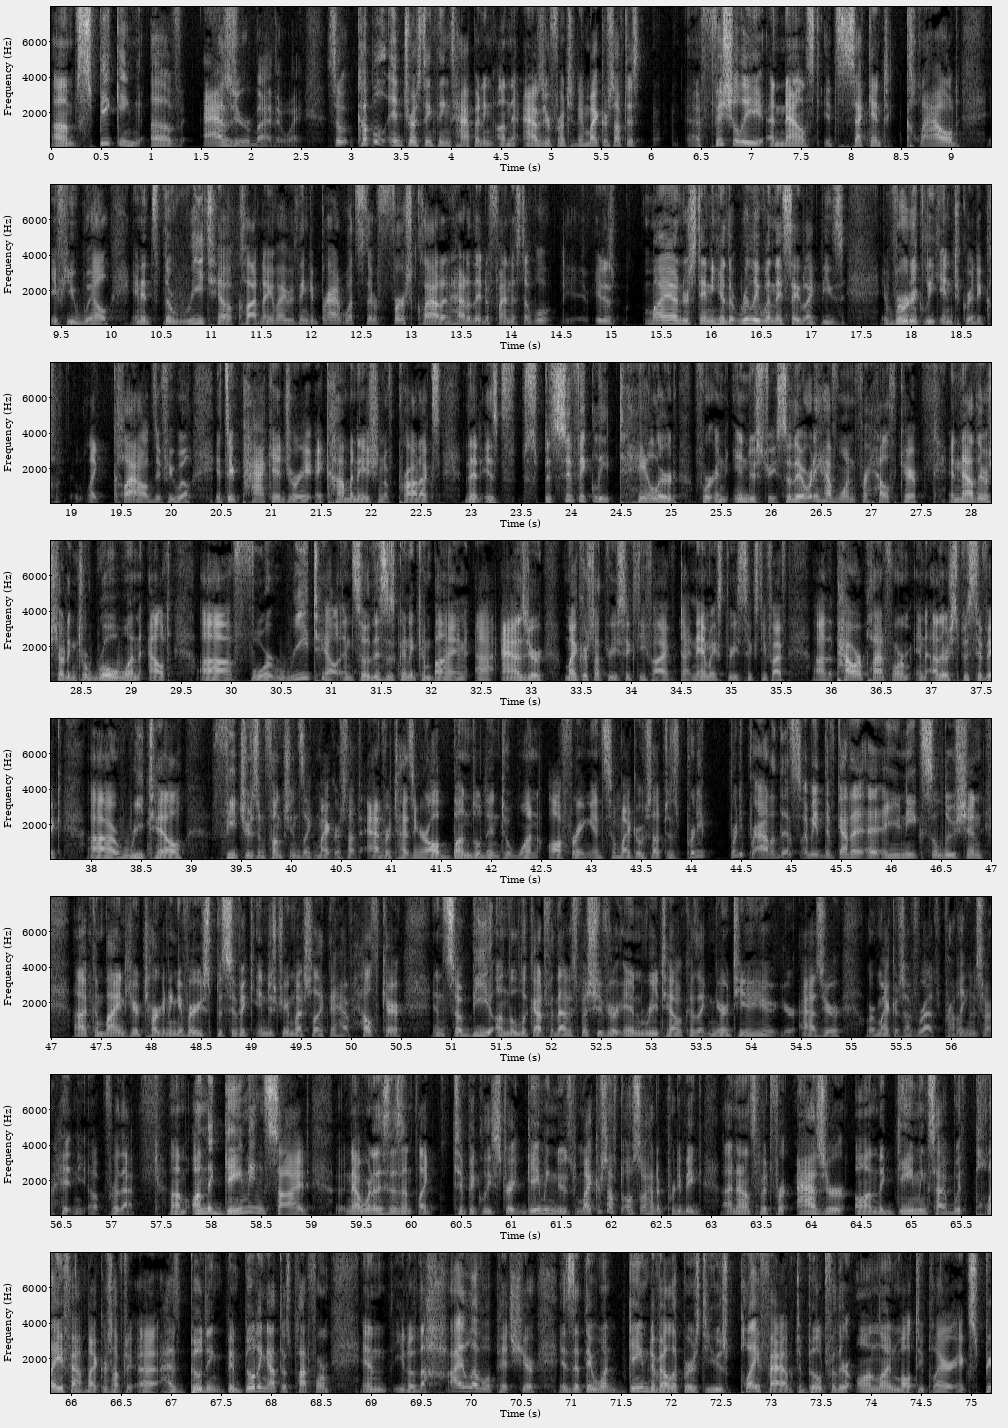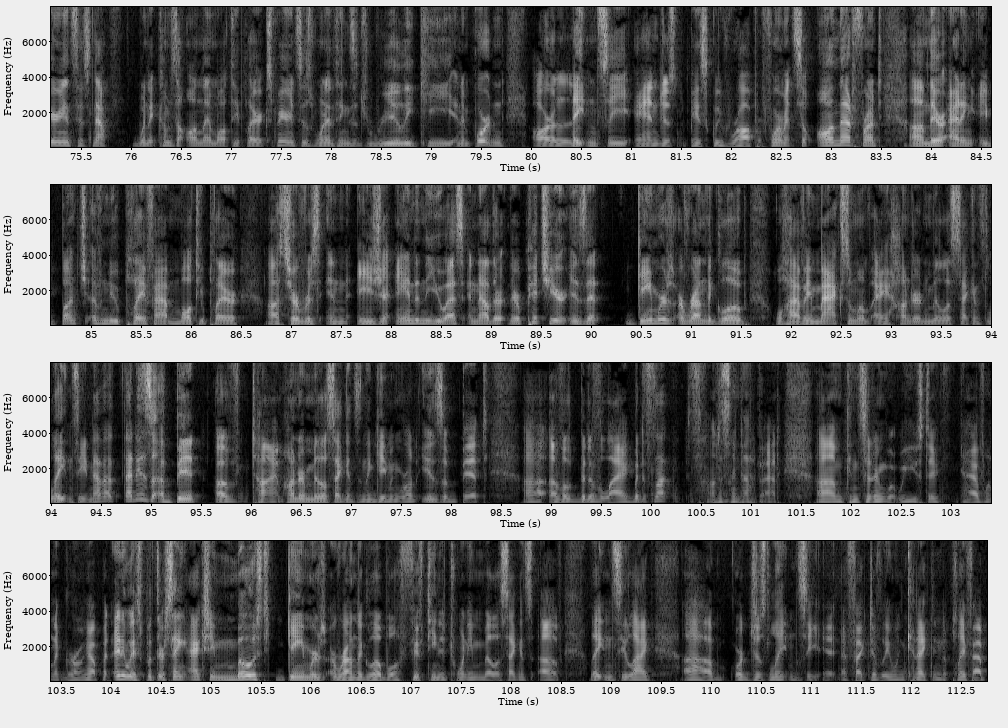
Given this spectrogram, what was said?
Um, speaking of Azure, by the way, so a couple interesting things happening on the Azure front today. Microsoft has officially announced its second cloud, if you will, and it's the retail cloud. Now you might be thinking, Brad, what's their first cloud and how do they define this stuff? Well, it is my understanding here that really when they say like these vertically integrated cl- like clouds if you will it's a package or a, a, combination of products that is specifically tailored for an industry. So they already have one for healthcare and now they're starting to roll one out uh, for retail. And so this is going to combine uh, azure microsoft 365 dynamics 365 uh, the power platform and other specific uh, retail features and functions like Microsoft advertising are all bundled into one offering. And so Microsoft is pretty pretty proud of this. I mean, they've got a, a unique solution uh, combined here, targeting a very specific industry, much like they have healthcare. And so be on the lookout for that, especially if you're in retail, because I can guarantee you, your, your Azure or Microsoft reps probably going to start hitting you up for that. Um, on the gaming side, now when this isn't like typically straight gaming news, but Microsoft also had a pretty big announcement for Azure on the gaming side with PlayFab. Microsoft uh, has building been building out this platform, and you know the high level pitch here is that they want game developers to use PlayFab to build for their online multiplayer experiences. Now, when it comes to online multiplayer experiences, one of the things that's really key and important are latency and just basically raw performance. So on that front, um, they're adding a bunch of new PlayFab multiplayer uh, servers in Asia and in the US. And now their, their pitch here is that gamers around the globe will have a maximum of 100 milliseconds latency. Now that that is a bit of time. 100 milliseconds in the gaming world is a bit uh, of a bit of lag, but it's not. It's honestly not bad um, considering what we used to have when growing up. But anyways, but they're saying actually most gamers around the globe will have 15 to 20 milliseconds of latency lag uh, or just latency effectively when connecting to PlayFab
